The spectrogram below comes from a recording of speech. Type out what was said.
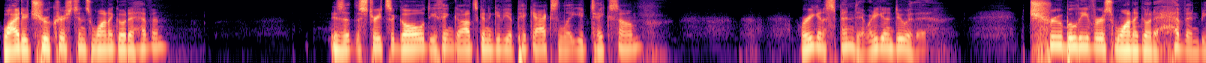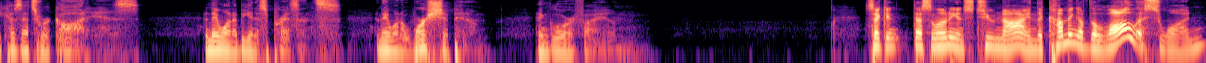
Why do true Christians want to go to heaven? Is it the streets of gold? Do you think God's going to give you a pickaxe and let you take some? Where are you going to spend it? What are you going to do with it? True believers want to go to heaven because that's where God is. And they want to be in his presence. And they want to worship him and glorify him. Second Thessalonians 2 9, the coming of the lawless one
